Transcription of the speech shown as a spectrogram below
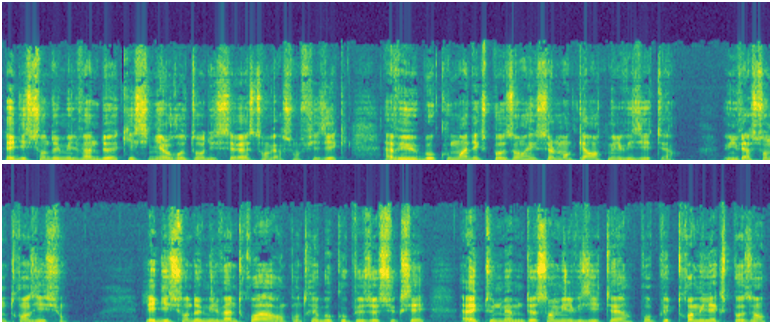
L'édition 2022, qui signait le retour du CES en version physique, avait eu beaucoup moins d'exposants et seulement 40 000 visiteurs. Une version de transition. L'édition 2023 a rencontré beaucoup plus de succès, avec tout de même 200 000 visiteurs pour plus de 3 000 exposants,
